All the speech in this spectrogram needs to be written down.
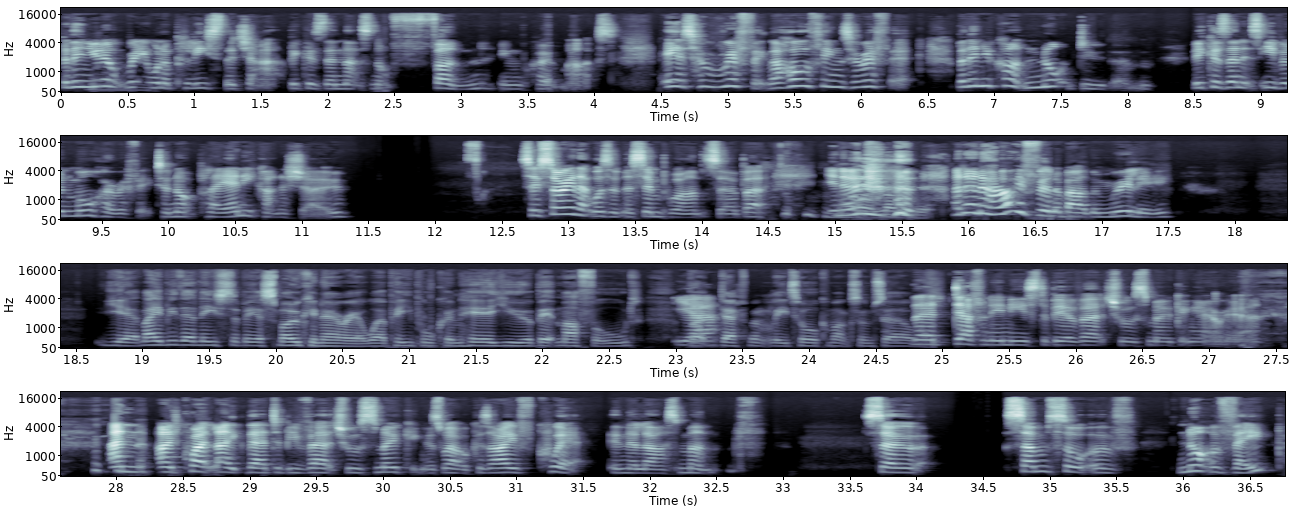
but then you don't really want to police the chat because then that's not fun in quote marks it's horrific the whole thing's horrific but then you can't not do them because then it's even more horrific to not play any kind of show so sorry that wasn't a simple answer but you no, know I. I don't know how I feel about them really. Yeah, maybe there needs to be a smoking area where people can hear you a bit muffled, Yeah. but definitely talk amongst themselves. There definitely needs to be a virtual smoking area. and I'd quite like there to be virtual smoking as well because I've quit in the last month So some sort of not a vape,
